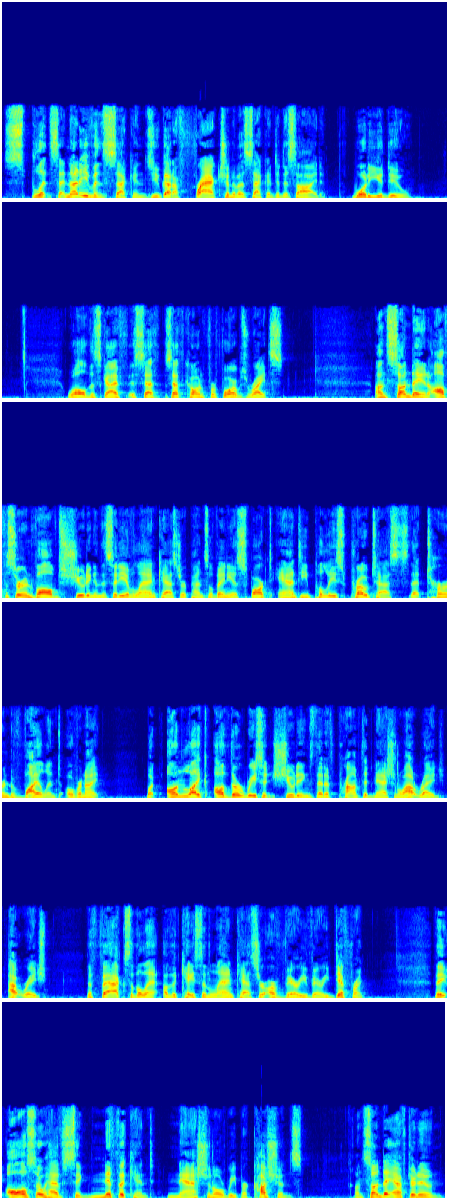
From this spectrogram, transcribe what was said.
split second, not even seconds. You've got a fraction of a second to decide. What do you do? Well, this guy, Seth, Seth Cohen for Forbes writes, on Sunday, an officer involved shooting in the city of Lancaster, Pennsylvania, sparked anti police protests that turned violent overnight. But unlike other recent shootings that have prompted national outrage, outrage the facts of the, of the case in Lancaster are very, very different. They also have significant national repercussions. On Sunday afternoon,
